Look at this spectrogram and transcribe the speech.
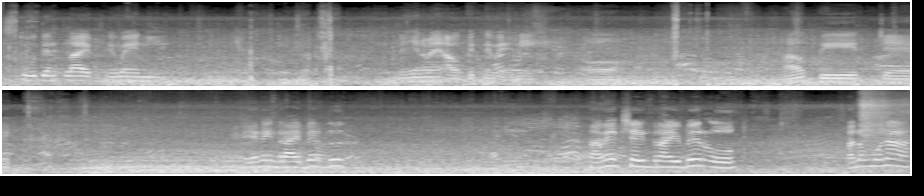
Student life ni Wenny. Ganyan naman yung outfit ni Wenny. Oh. Outfit, check. Ayan na yung driver, dude. Tangik siya yung driver, oh. Tanong mo na.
